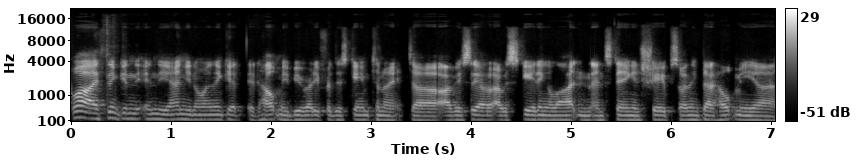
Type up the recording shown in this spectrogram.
Well, I think in in the end, you know, I think it, it helped me be ready for this game tonight. Uh, obviously, I, I, was skating a lot and, and staying in shape, so I think that helped me uh,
